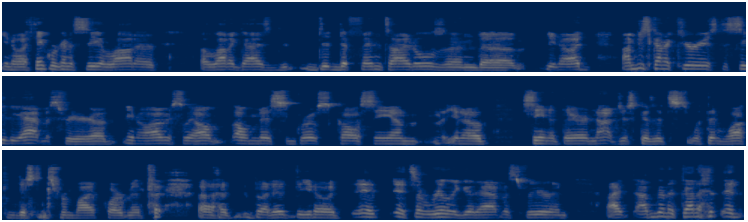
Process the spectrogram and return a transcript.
you know, I think we're going to see a lot of a lot of guys d- d- defend titles, and uh, you know, I I'm just kind of curious to see the atmosphere. Uh, you know, obviously I'll I'll miss Gross Coliseum. You know, seeing it there, not just because it's within walking distance from my apartment, but uh, but it you know it, it it's a really good atmosphere and I, I'm going to kind of, and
